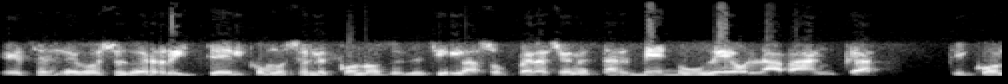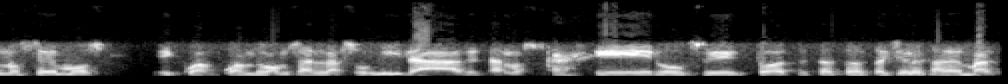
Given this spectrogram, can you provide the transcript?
es el negocio de retail como se le conoce, es decir, las operaciones al menudeo, la banca que conocemos eh, cuando vamos a las unidades, a los cajeros, eh, todas estas transacciones. Además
